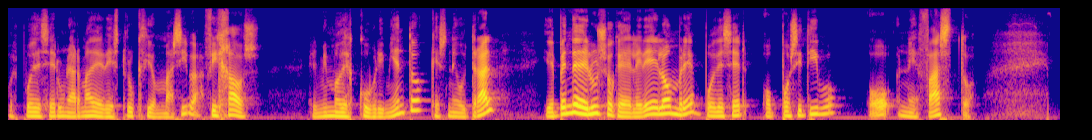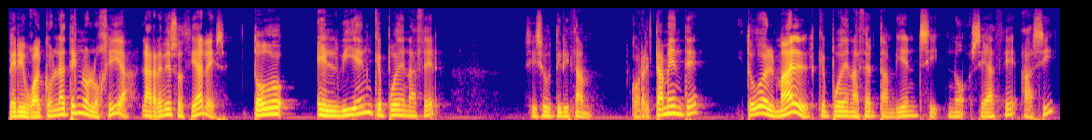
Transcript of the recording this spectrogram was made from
pues puede ser un arma de destrucción masiva. Fijaos, el mismo descubrimiento, que es neutral, y depende del uso que le dé el hombre, puede ser o positivo o nefasto. Pero igual con la tecnología, las redes sociales, todo el bien que pueden hacer si se utilizan correctamente y todo el mal que pueden hacer también si no se hace así.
